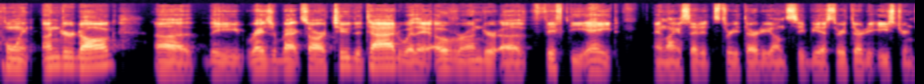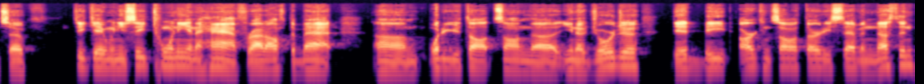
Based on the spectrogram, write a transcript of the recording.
point underdog. Uh, the Razorbacks are to the Tide with a over under of 58. And like I said, it's 3:30 on CBS, 3:30 Eastern. So, TK, when you see 20 and a half right off the bat, um, what are your thoughts on the, you know, Georgia did beat Arkansas 37 nothing.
